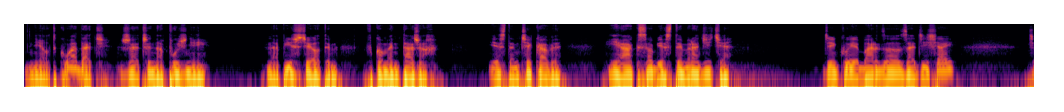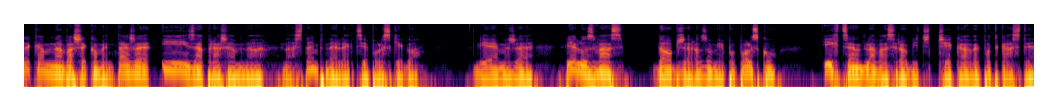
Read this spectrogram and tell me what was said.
nie odkładać rzeczy na później, napiszcie o tym w komentarzach. Jestem ciekawy, jak sobie z tym radzicie. Dziękuję bardzo za dzisiaj. Czekam na wasze komentarze i zapraszam na następne lekcje polskiego. Wiem, że wielu z was dobrze rozumie po polsku i chcę dla was robić ciekawe podcasty.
